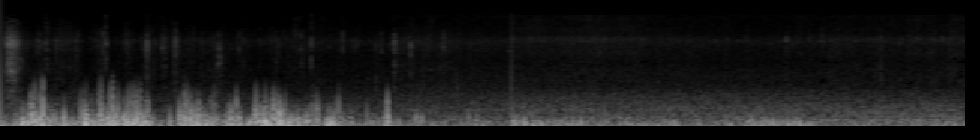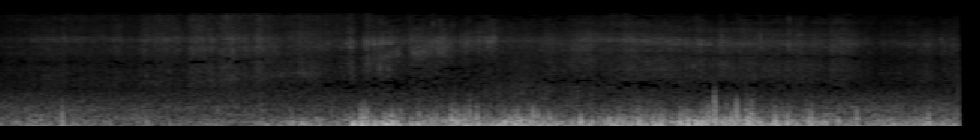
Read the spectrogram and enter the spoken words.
coaching.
